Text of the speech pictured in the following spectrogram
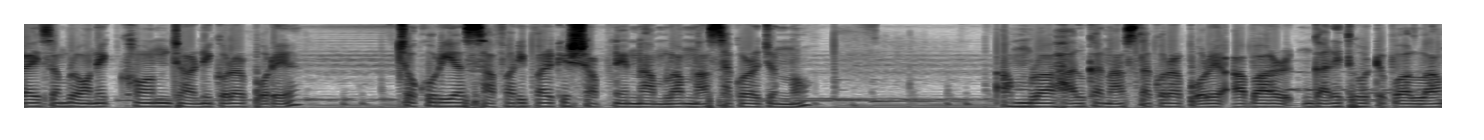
গাইস আমরা অনেকক্ষণ জার্নি করার পরে চকরিয়া সাফারি পার্কের সামনে নামলাম নাস্তা করার জন্য। আমরা হালকা নাস্তা করার পরে আবার গাড়িতে উঠে পড়লাম।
